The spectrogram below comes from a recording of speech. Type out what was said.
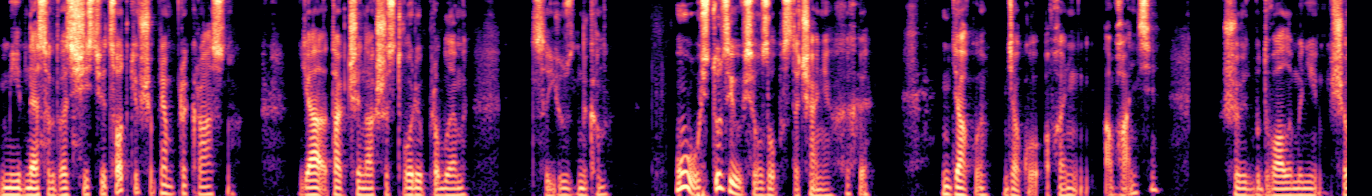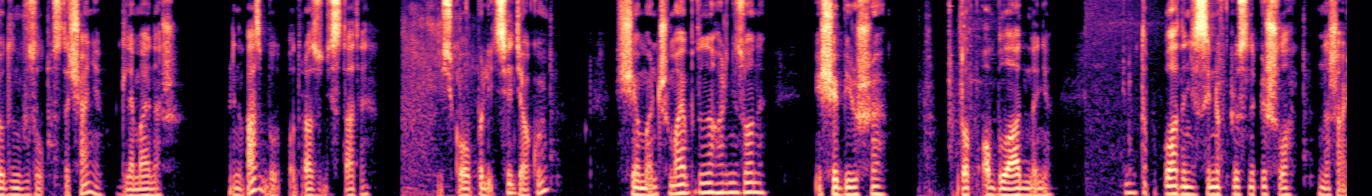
Мій внесок 26%, що прям прекрасно. Я так чи інакше створюю проблеми союзникам. О, ось тут з'явився вузол. Хе-хе. Дякую, дякую, афган... афганці, що відбудували мені ще один вузол постачання для мене ж. Він вас був одразу дістати. Військова поліція, дякую. Ще менше має бути на гарнізони. І ще більше доп обладнання. Ну, топ обладнання сильно в плюс не пішло, на жаль.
